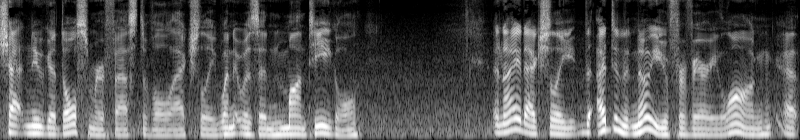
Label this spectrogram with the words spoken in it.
Chattanooga Dulcimer Festival, actually, when it was in Monteagle. And I had actually, I didn't know you for very long at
